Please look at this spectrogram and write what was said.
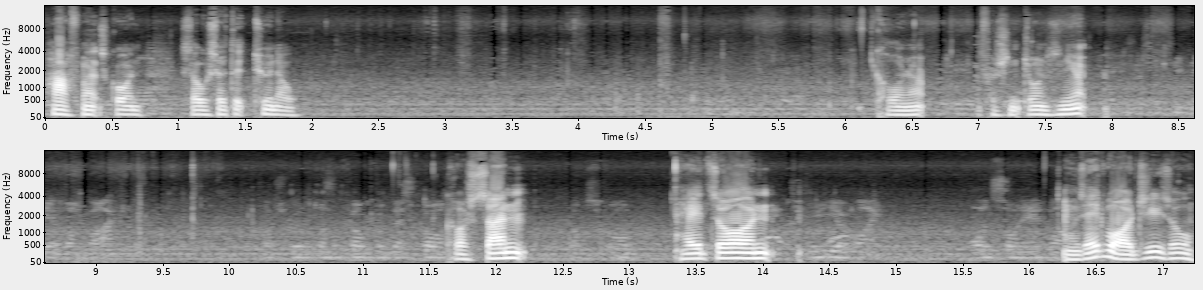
half minutes gone, still set at 2 0. Corner for St Johnstone, yep. Cross in. Heads on. It was Edouard, jeez, oh.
